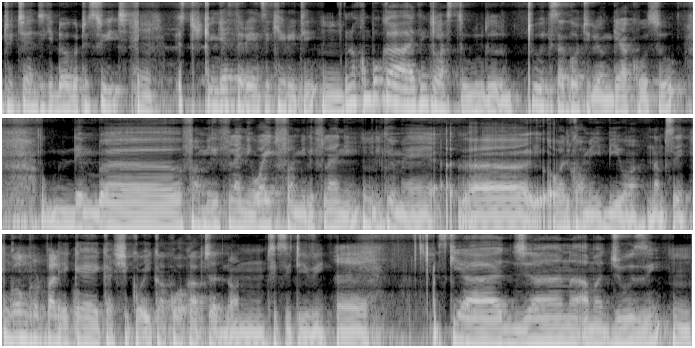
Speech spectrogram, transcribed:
tu change kidogo tu switch. Tukiongea story insecurity unakumbuka i think last two, two weeks ago tuliongea kuhusu uh, family fulani white family fulani ilikuwa ime uh, walikuwa wameibiwa na msee. Ikakuwa captured on cctv Eh, sikia jana ama juzi hmm.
